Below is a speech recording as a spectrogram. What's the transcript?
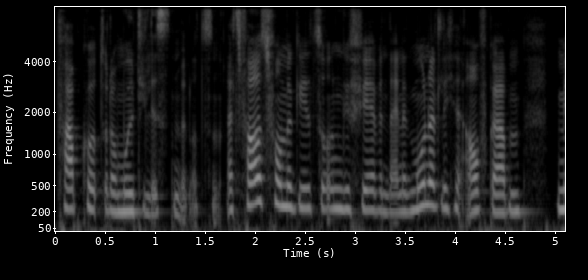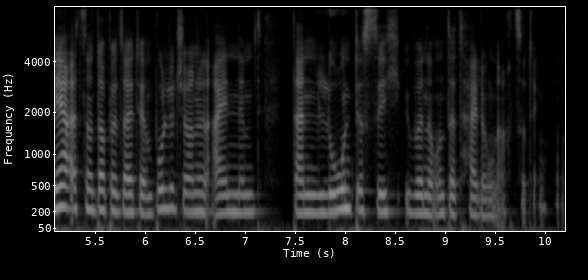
Farbcodes oder Multilisten benutzen. Als Faustformel gilt so ungefähr, wenn deine monatlichen Aufgaben mehr als eine Doppelseite im Bullet Journal einnimmt, dann lohnt es sich, über eine Unterteilung nachzudenken.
